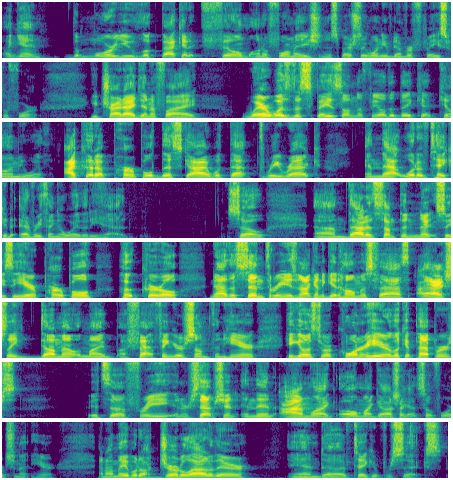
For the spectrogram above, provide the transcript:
again, the more you look back at it, film on a formation, especially one you've never faced before, you try to identify where was the space on the field that they kept killing me with. I could have purpled this guy with that three rec, and that would have taken everything away that he had. So um, that is something next. So you see here, purple hook curl. Now the send three is not going to get home as fast. I actually dumb out with my fat finger or something here. He goes to a corner here. Look at Peppers. It's a free interception. And then I'm like, oh my gosh, I got so fortunate here. And I'm able to jurtle out of there and uh, take it for six.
